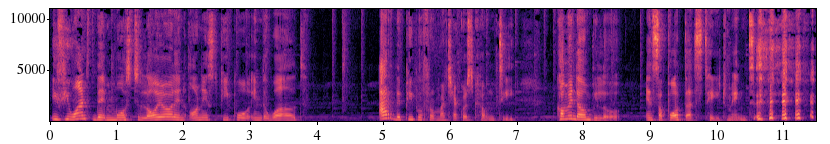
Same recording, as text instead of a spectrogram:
If you want the most loyal and honest people in the world, are the people from Machakos County? Comment down below and support that statement.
